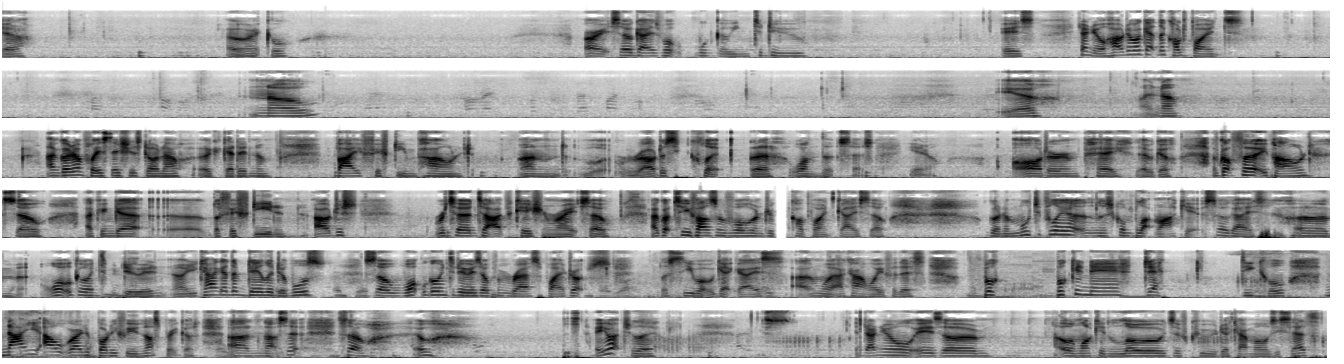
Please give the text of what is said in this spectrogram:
I? Alright, cool. Alright, so guys, what we're going to do is... Daniel, how do I get the COD points? No. Yeah, I know. I'm going to PlayStation Store now, uh, getting them by £15 and I'll just click the one that says, you know, order and pay. There we go. I've got £30 so I can get uh, the 15 I'll just return to application right. So I've got 2,400 card points guys so going to multiply it and let's go on black market. So guys, um, what we're going to be doing, uh, you can't get them daily doubles, so what we're going to do is open rare supply drops. Let's see what we get guys. Um, I can't wait for this. Buc Buccaneer Deck Decal, Night Outrider Body Theme, that's pretty good. And that's it. So, oh, are you actually? Daniel is um unlocking loads of Kuda camos, he says.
